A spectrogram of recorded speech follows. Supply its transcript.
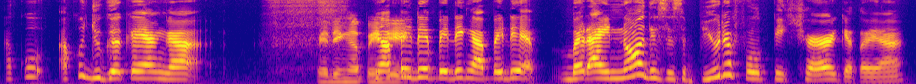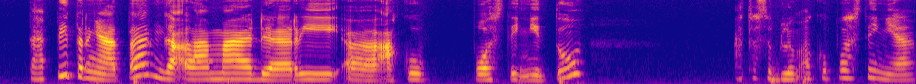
Aku aku juga kayak nggak pede nggak pede, nggak pede pede nggak pede. But I know this is a beautiful picture gitu ya. Tapi ternyata nggak lama dari eh, aku posting itu atau sebelum aku posting ya,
